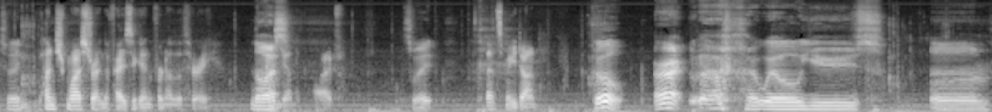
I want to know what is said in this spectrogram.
Sweet. Punch Maestro in the face again for another three. Nice. Five. Sweet. That's me done. Cool. All right. I will use. Um.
